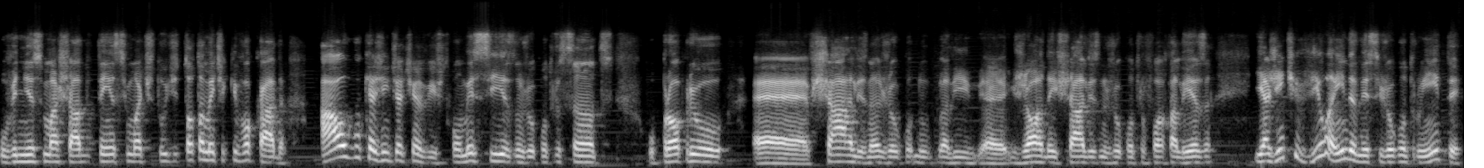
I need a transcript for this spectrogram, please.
o Vinícius Machado tem assim, uma atitude totalmente equivocada. Algo que a gente já tinha visto com o Messias no jogo contra o Santos, o próprio é, Charles, né, no jogo no, ali, é, Jordan e Charles no jogo contra o Fortaleza. E a gente viu ainda nesse jogo contra o Inter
